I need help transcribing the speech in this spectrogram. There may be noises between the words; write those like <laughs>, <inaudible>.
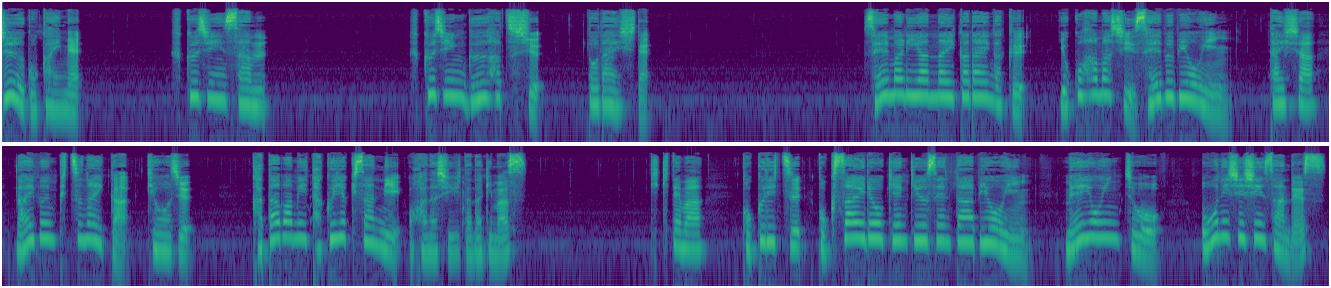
15回目。副腎さん。副腎偶発種と題して。聖マリアンナ医科大学横浜市西部病院代謝内分泌内科教授片上拓之さんにお話しいただきます。聞き手は国立国際医療研究センター病院名誉院長大西晋さんです。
